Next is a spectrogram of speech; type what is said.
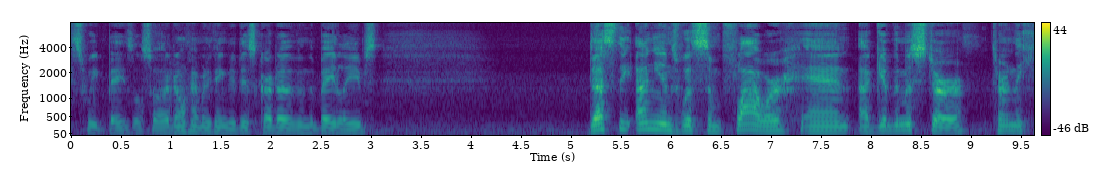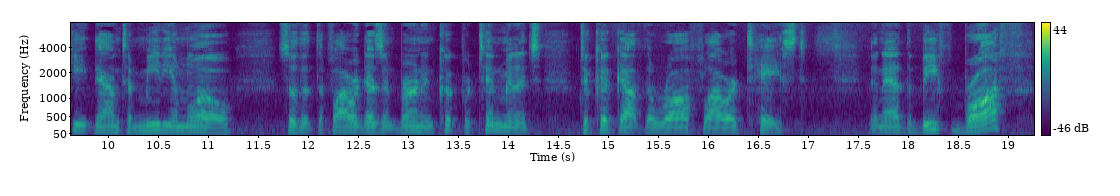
sweet basil. So I don't have anything to discard other than the bay leaves. Dust the onions with some flour and uh, give them a stir. Turn the heat down to medium low so that the flour doesn't burn and cook for 10 minutes to cook out the raw flour taste. Then add the beef broth.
